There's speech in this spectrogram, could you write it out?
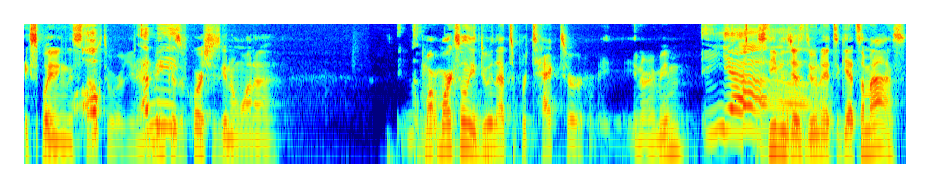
explaining this stuff Oh, to her. You know what I mean? mean- Because of course she's gonna want to. Mark's only doing that to protect her. You know what I mean? yeah. Steven's just doing it to get some ass.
